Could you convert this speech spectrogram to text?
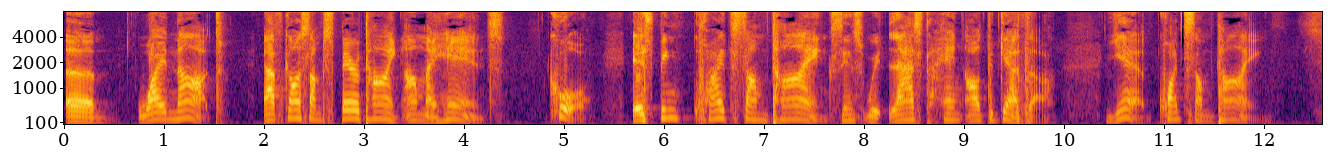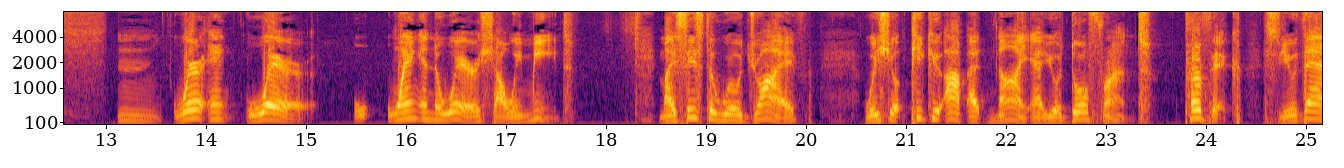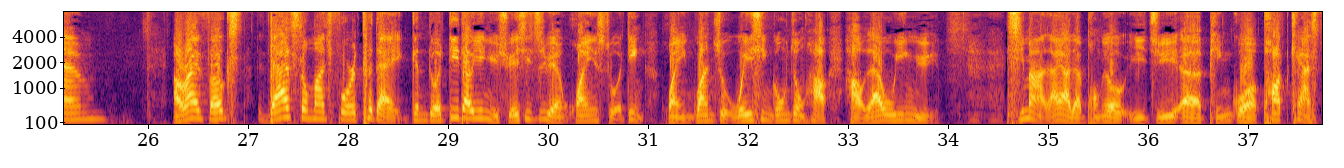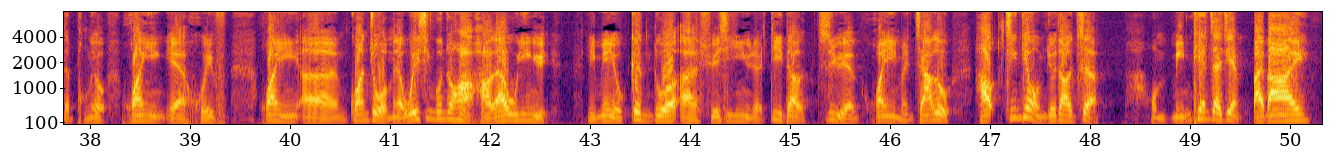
Um, why not? I've got some spare time on my hands. Cool. It's been quite some time since we last hang out together. Yeah, quite some time. Mm, where and where, when and where shall we meet? My sister will drive. We shall pick you up at 9 at your door front. Perfect. See you then. Alright, folks, that's so much for today. 更多地道英语学习资源，欢迎锁定，欢迎关注微信公众号“好莱坞英语”。喜马拉雅的朋友以及呃苹果 Podcast 的朋友，欢迎也回复，欢迎呃关注我们的微信公众号“好莱坞英语”，里面有更多呃学习英语的地道资源，欢迎你们加入。好，今天我们就到这，我们明天再见，拜拜。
